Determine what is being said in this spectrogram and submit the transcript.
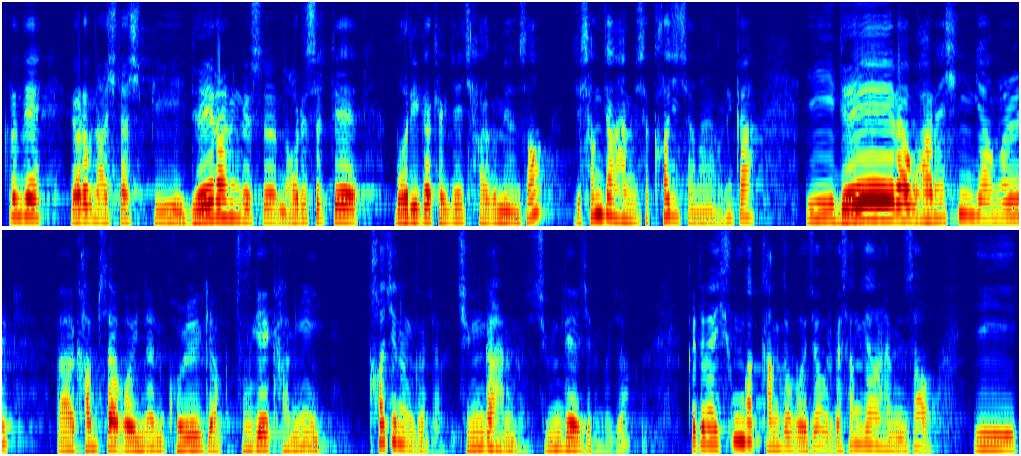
그런데 여러분 아시다시피 뇌라는 것은 어렸을 때 머리가 굉장히 작으면서 성장하면서 커지잖아요. 그러니까 이 뇌라고 하는 신경을 아, 감싸고 있는 골격 두 개 강이 커지는 거죠. 증가하는 거죠. 증대해지는 거죠. 그 다음에 흉곽 강도 보죠. 우리가 성장을 하면서 이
